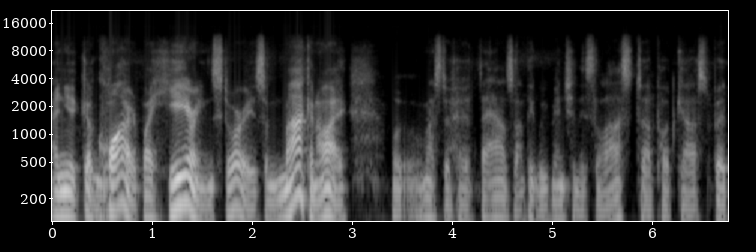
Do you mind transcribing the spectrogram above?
and you acquire it by hearing stories and mark and i must have heard thousands i think we mentioned this the last uh, podcast but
